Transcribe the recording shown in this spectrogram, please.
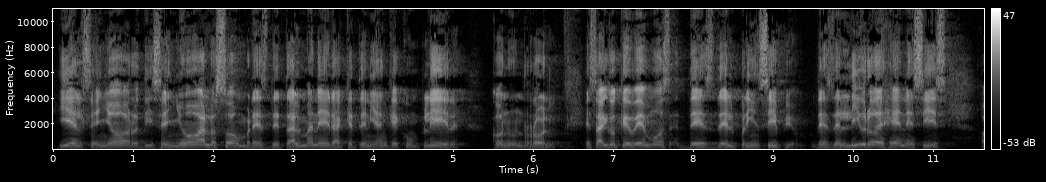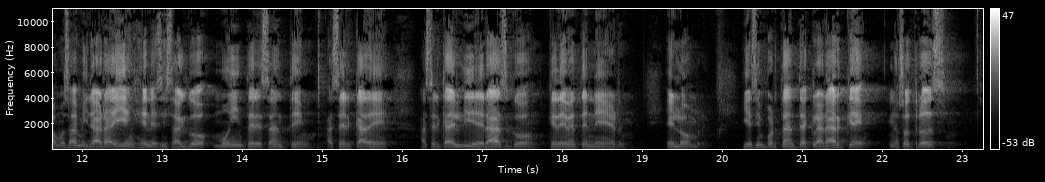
Y el Señor diseñó a los hombres de tal manera que tenían que cumplir con un rol. Es algo que vemos desde el principio, desde el libro de Génesis. Vamos a mirar ahí en Génesis algo muy interesante acerca de acerca del liderazgo que debe tener el hombre. Y es importante aclarar que nosotros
